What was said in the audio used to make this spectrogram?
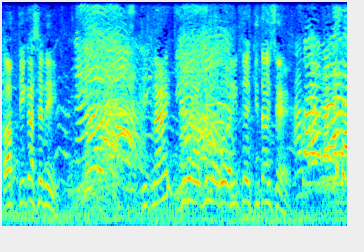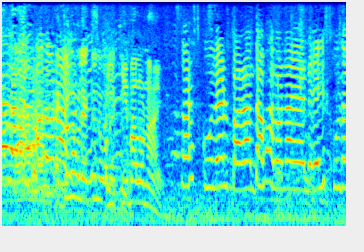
সব ঠিক আছে নি? ঠিক নাই? কি- কি হয়েছে কি ভালো নাই? স্যার স্কুলের বারান্দা ভালো নাই এই স্কুলটা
